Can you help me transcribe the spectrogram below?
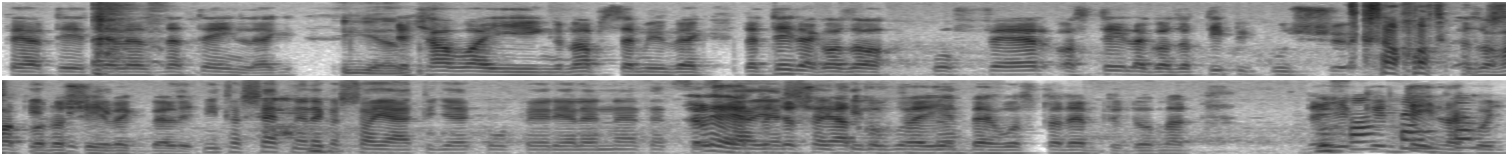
feltételezne tényleg. Igen. Egy Hawaii ing, napszemüveg, de tényleg az a koffer, az tényleg az a tipikus, Ez a 60-as, ez a 60-as évekbeli. Mint a Shatnernek a saját ugye kofferje lenne. Tehát Lehet, hogy a saját kofferjét behozta, nem tudom, hát de Viszont tényleg, hogy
